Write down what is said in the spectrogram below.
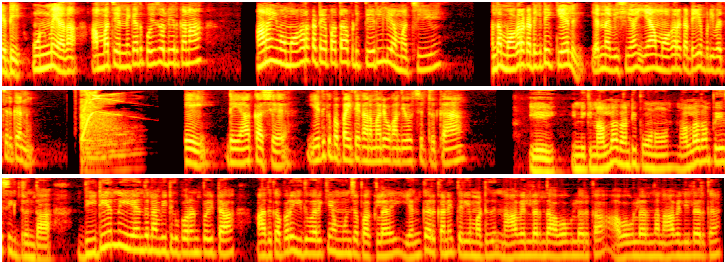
ஏடி உண்மையாதான். அம்மாச்சி என்னைக்காவது போய் சொல்லியிருக்கானா? ஆனா இவன் முகரக்கட்டையை பார்த்தா அப்படி தெரியலையா அம்மாச்சி. அந்த முகரக்கட்டைக்கிட்டே கேளு என்ன விஷயம்? ஏன் முகரக்கட்டையை இப்படி வச்சிருக்கேன்னு. ஏய் டேய் ஆகாஷே எதுக்கு இப்போ பைத்தியக்கார மாதிரி உட்காந்து யோசிச்சுட்டு இருக்கேன் ஏய் இன்னைக்கு நல்லா தாண்டி போனோம். நல்லா தான் பேசிக்கிட்டு இருந்தா. திடீர்னு ஏந்து நான் வீட்டுக்கு போறேன்னு போயிட்டா? அதுக்கப்புறம் இது வரைக்கும் மூஞ்ச பார்க்கல. எங்க இருக்கானே தெரிய மாட்டுது. நான் வெளில இருந்தா அவ உள்ள இருக்கா? அவ உள்ள இருந்தா நான் வெளியில இருக்கேன்.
